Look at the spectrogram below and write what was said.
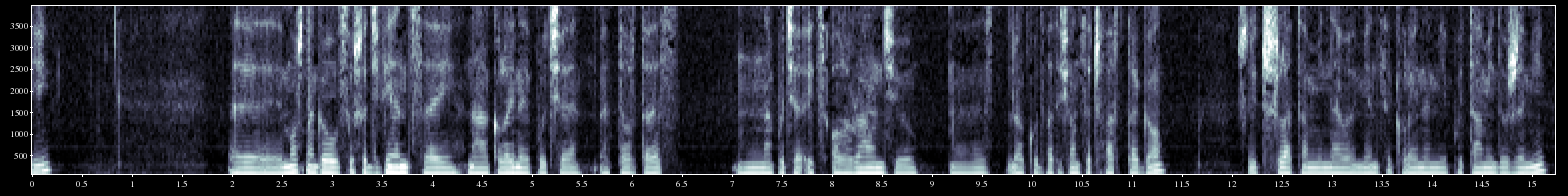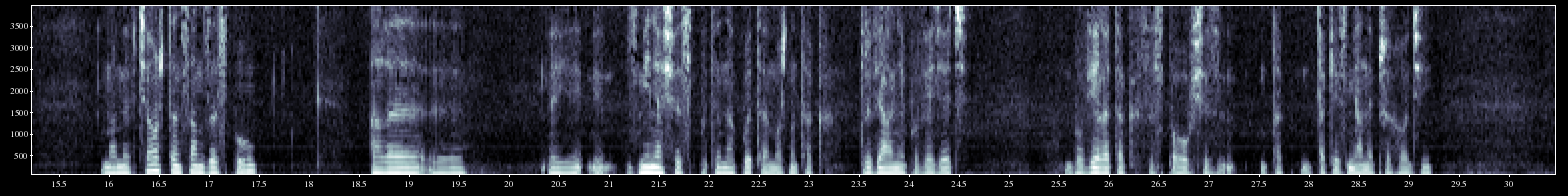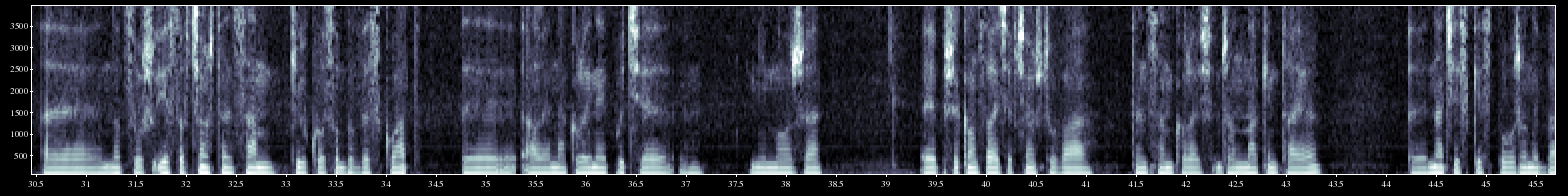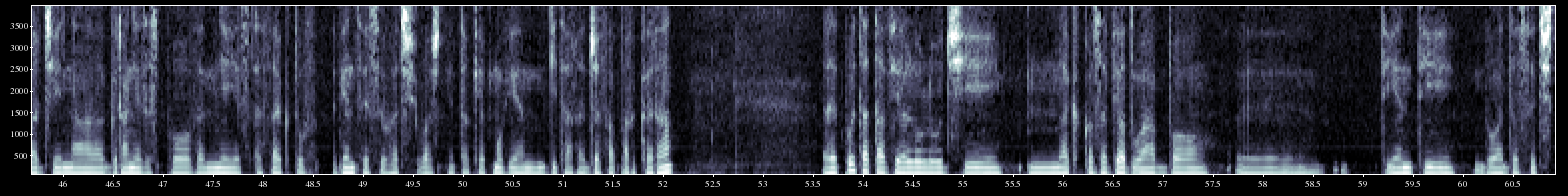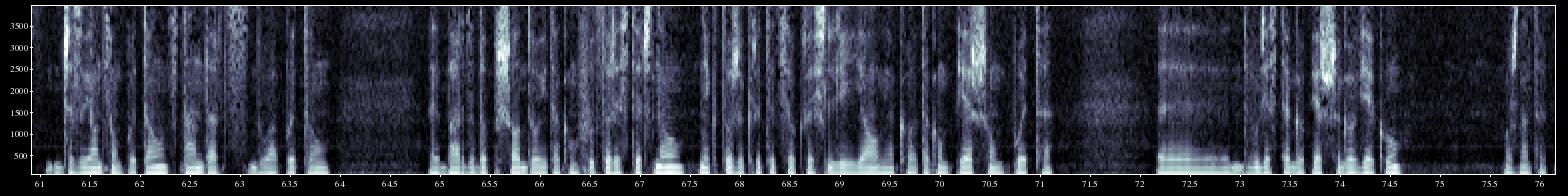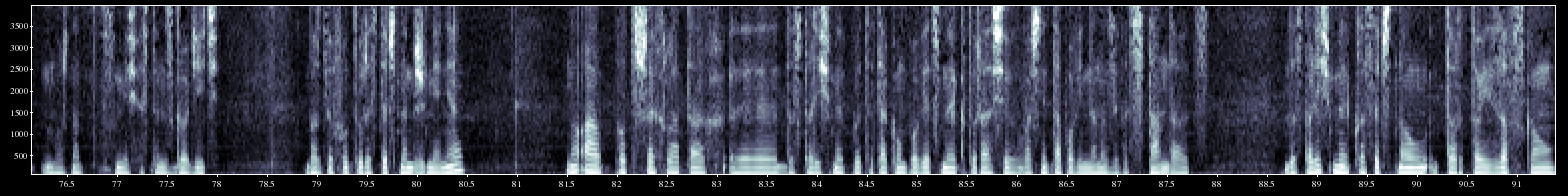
Można go usłyszeć więcej na kolejnej płycie Tortes, na płycie It's All Around You z roku 2004, czyli 3 lata minęły między kolejnymi płytami dużymi. Mamy wciąż ten sam zespół, ale y, y, y, zmienia się z płyty na płytę, można tak trywialnie powiedzieć, bo wiele tak zespołów się, tak, takie zmiany przechodzi. E, no cóż, jest to wciąż ten sam kilkuosobowy skład, ale na kolejnej płycie, mimo że Y, przy konsolecie wciąż czuwa ten sam koleś John McIntyre. Nacisk jest położony bardziej na granie zespołowe, mniej jest efektów, więcej słychać właśnie, tak jak mówiłem, gitarę Jeffa Parkera. Y, płyta ta wielu ludzi mm, lekko zawiodła, bo TNT była dosyć jazzującą płytą, Standards była płytą Y, bardzo do przodu i taką futurystyczną. Niektórzy krytycy określili ją jako taką pierwszą płytę XXI wieku. Można, tak, można w sumie się z tym zgodzić. Bardzo futurystyczne brzmienie. No a po trzech latach y, dostaliśmy płytę taką powiedzmy, która się właśnie ta powinna nazywać Standards. Dostaliśmy klasyczną tortoizowską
